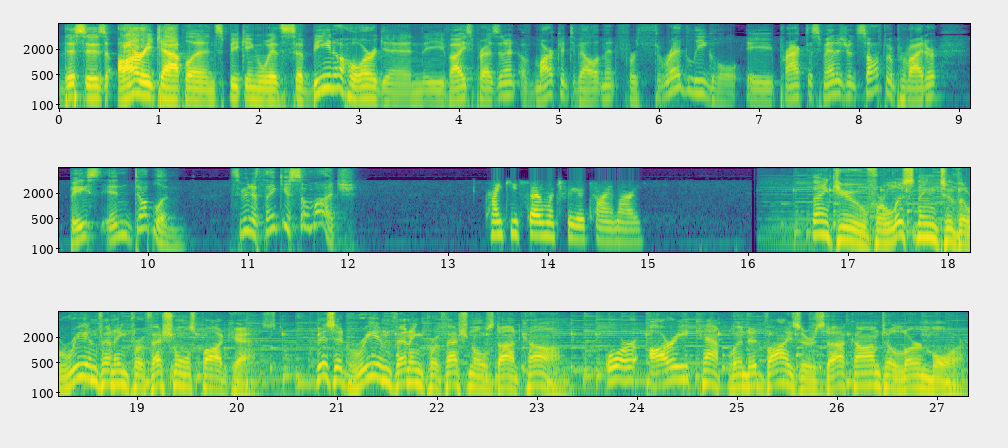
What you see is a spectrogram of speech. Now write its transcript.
This is Ari Kaplan speaking with Sabina Horgan, the Vice President of Market Development for Thread Legal, a practice management software provider based in Dublin. Sabina, thank you so much. Thank you so much for your time, Ari. Thank you for listening to the Reinventing Professionals podcast. Visit reinventingprofessionals.com or arikaplanadvisors.com to learn more.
